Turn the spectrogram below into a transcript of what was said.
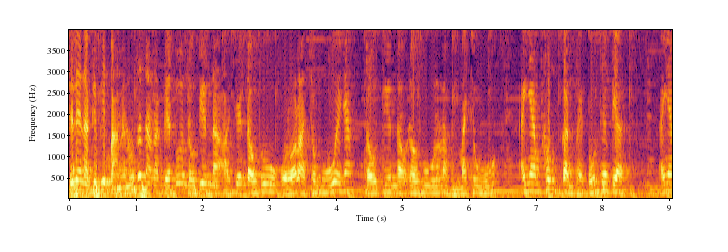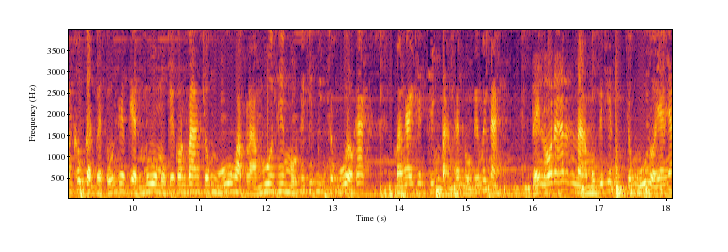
Thế nên là cái phiên bản này nó rất là đặc biệt luôn. Đầu tiên là ở trên đầu thu của nó là chống hú ấy nhá. Đầu tiên đầu đầu thu nó là vỉ mạch chống hú anh em không cần phải tốn thêm tiền. Anh em không cần phải tốn thêm tiền mua một cái con vang chống hú hoặc là mua thêm một cái thiết bị chống hú nào khác. Mà ngay trên chính bản thân của cái mic này, đấy, nó đã là một cái thiết bị chống hú rồi em nhé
